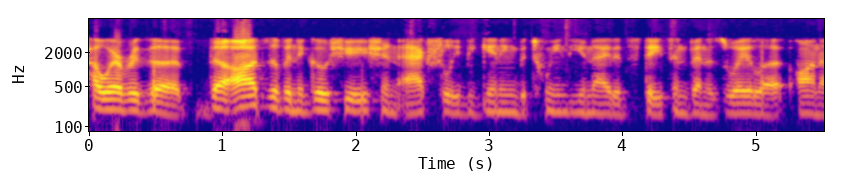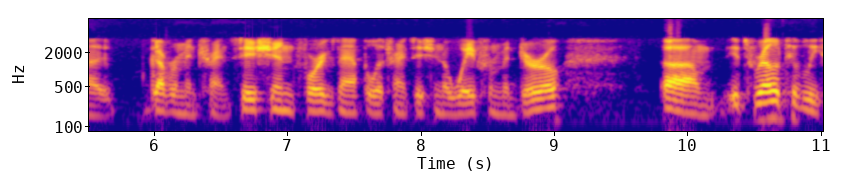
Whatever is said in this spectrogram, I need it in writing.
However, the the odds of a negotiation actually beginning between the United States and Venezuela on a government transition, for example, a transition away from Maduro, um, it's relatively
